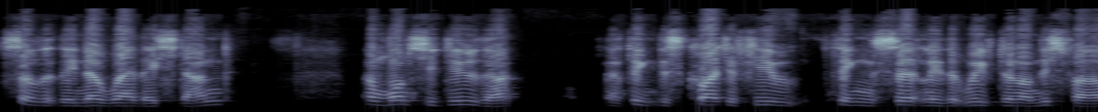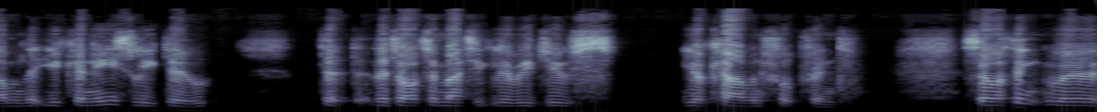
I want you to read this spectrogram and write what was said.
so that they know where they stand. And once you do that, I think there's quite a few things certainly that we've done on this farm that you can easily do that that automatically reduce your carbon footprint. So I think we're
